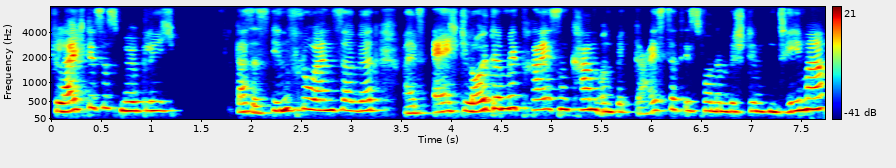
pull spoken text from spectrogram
Vielleicht ist es möglich, dass es Influencer wird, weil es echt Leute mitreißen kann und begeistert ist von einem bestimmten Thema.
